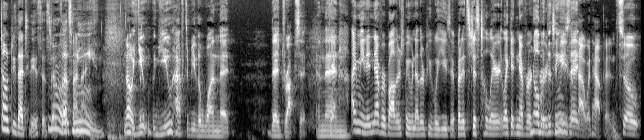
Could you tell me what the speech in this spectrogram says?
don't do that to the assistants. that's, not nice. No, you you have to be the one that that drops it, and then I mean, it never bothers me when other people use it, but it's just hilarious. Like it never No, but occurred the to thing me is that, that- that would happen. So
